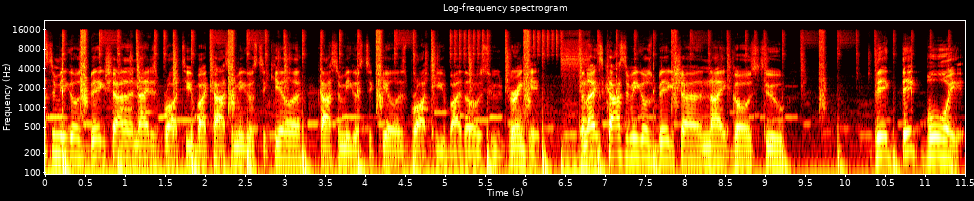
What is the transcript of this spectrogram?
Casamigos Big Shot of the Night is brought to you by Casamigos Tequila. Casamigos Tequila is brought to you by those who drink it. Tonight's Casamigos Big Shot of the Night goes to Big Thick Boy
